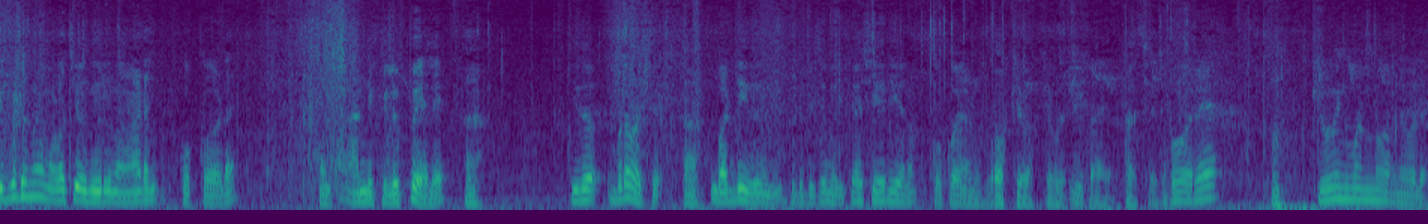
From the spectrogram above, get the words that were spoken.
ഇവിടുന്ന് മുളച്ച് വന്നൊരു നാടൻ കൊക്കോടെ അതിന്റെ കിളിപ്പേൽ. ഇത് ഇവിടെ വെച്ച് ബഡ് ചെയ്ത് പിടിപ്പിച്ച് മുരിക്കാശ്ശേരി ഇനം കൊക്കോയാണ് ഓക്കെ ഓക്കെ ഈ കായ. അപ്പോൾ ഒരേ ടു ഇൻ വൺ എന്ന് പറഞ്ഞ പോലെ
